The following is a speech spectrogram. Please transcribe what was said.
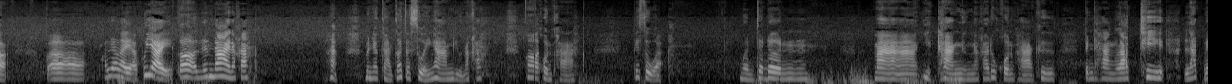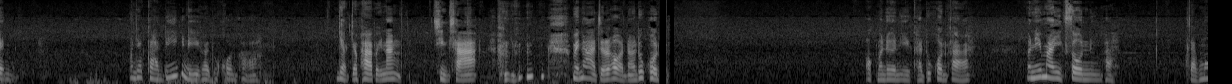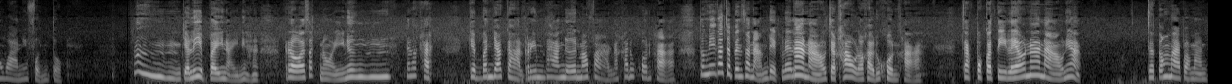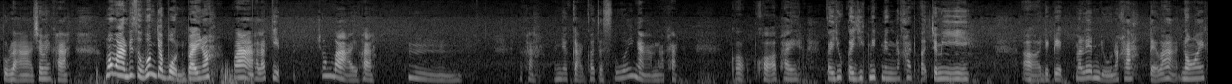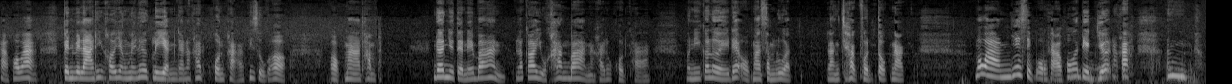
เขาเรียกอะไรอะ ผู้ใหญ่ก็เล่นได้นะคะบรรยากาศก็จะสวยงามอยู่นะคะ ก็คนขาพี่สุอะเหมือนจะเดินมาอีกทางหนึ่งนะคะ ทุกคนค่ะคือเป็นทางลัดที่ลัดเล่น รรยากาศดีดีค่ะทุกคนค่ะ อยากจะพาไปนั่ง ชิงช้า ไม่น่าจะรอดนะทุกคน ออกมาเดินอีกค่ะทุกคนค่ะ วันนี้มาอีกโซนหนึ่งค่ะ จากเมื่อวานนี้ฝนตกจะรีบไปไหนเนี่ย รอสักหน่อยนึงนั่นแหละค่ะ เก็บบรรยากาศริมทางเดินมาฝากนะคะ ทุกคนค่ะ ตรงนี้ก็จะเป็นสนามเด็กเล่นหน้าหนาวจะเข้าแล้วค่ะ ทุกคนค่ะ จากปกติแล้วหน้าหนาวเนี่ย จะต้องมาประมาณตุลาใช่ไหมคะ เมื่อวานพี่สุเพิ่งจะบ่นไปเนาะว่าภารกิจช่วงบ่ายค่ะ อืมนะคะบรรยากาศก็จะสวยงามนะคะ ก็ขออภัยกระยุกกระยิกนิดนึงนะคะ จะมี เด็กๆมาเล่นอยู่นะคะ แต่ว่าน้อยค่ะ เพราะว่าเป็นเวลาที่เขายังไม่เลิกเรียนกันนะคะคนค่ะพี่สุก็ออกมาทำเดินอยู่แต่ในบ้านแล้วก็อยู่ข้างบ้านนะคะ ทุกคนค่ะ วันนี้ก็เลยได้ออกมาสำรวจหลังจากฝนตกหนัก เมื่อวาน 20 องศาเพราะว่าเด็กเยอะนะคะ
